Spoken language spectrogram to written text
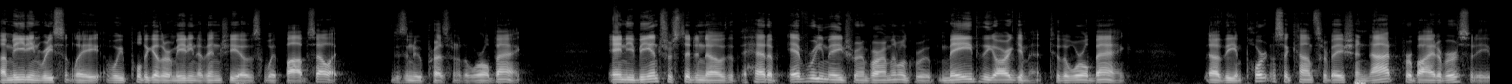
a meeting recently. We pulled together a meeting of NGOs with Bob Zoellick, who's the new president of the World Bank. And you'd be interested to know that the head of every major environmental group made the argument to the World Bank of the importance of conservation, not for biodiversity,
